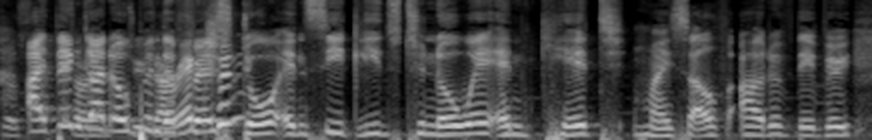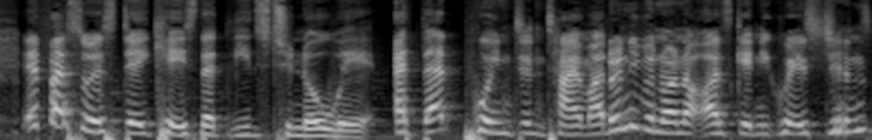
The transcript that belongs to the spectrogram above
just I think I'd open the first door and see it leads to nowhere and get myself out of there. Very. If I saw a staircase that leads to nowhere, at that point in time, I don't even want to ask any questions.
